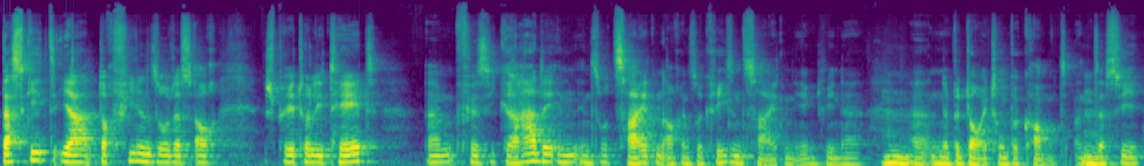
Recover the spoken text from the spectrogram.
das geht ja doch vielen so, dass auch Spiritualität ähm, für sie gerade in, in so Zeiten, auch in so Krisenzeiten irgendwie eine, mhm. Äh, eine Bedeutung bekommt und mhm. dass sie,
